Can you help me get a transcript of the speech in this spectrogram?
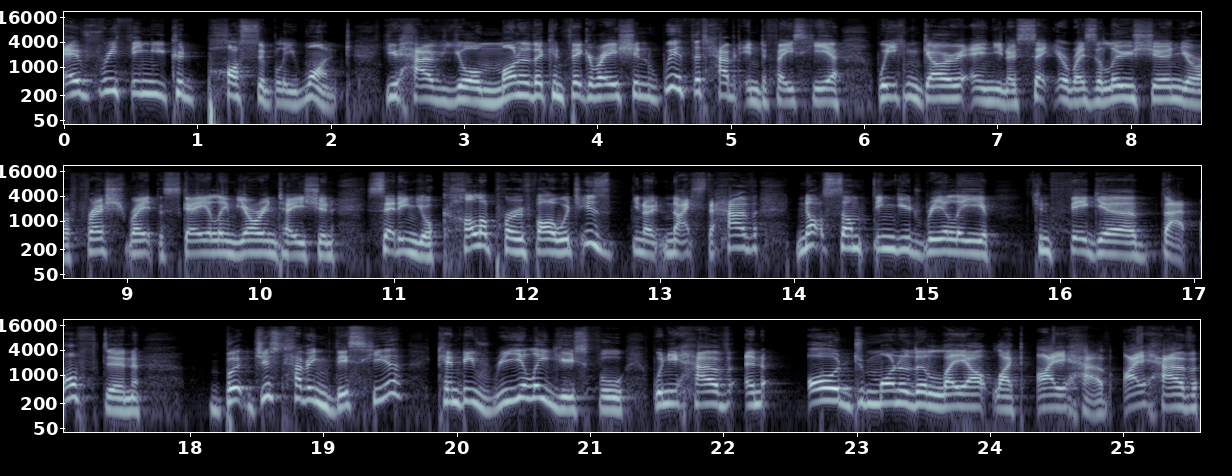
everything you could possibly want. You have your monitor configuration with the tabbed interface here, where you can go and, you know, set your resolution, your refresh rate, the scaling, the orientation, setting your color profile, which is, you know, nice to have. Not something you'd really configure that often, but just having this here can be really useful when you have an odd monitor layout like I have. I have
